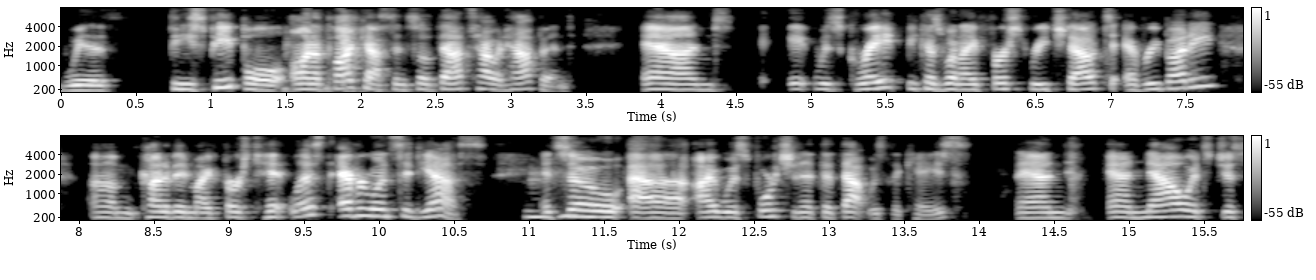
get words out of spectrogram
with these people on a podcast. And so that's how it happened. And it was great because when I first reached out to everybody, um, kind of in my first hit list, everyone said yes. Mm-hmm. And so uh, I was fortunate that that was the case. And and now it's just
